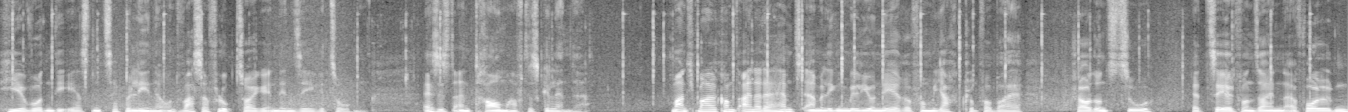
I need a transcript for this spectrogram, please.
Hier wurden die ersten Zeppeline und Wasserflugzeuge in den See gezogen. Es ist ein traumhaftes Gelände. Manchmal kommt einer der hemdsärmeligen Millionäre vom Yachtclub vorbei, schaut uns zu, erzählt von seinen Erfolgen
